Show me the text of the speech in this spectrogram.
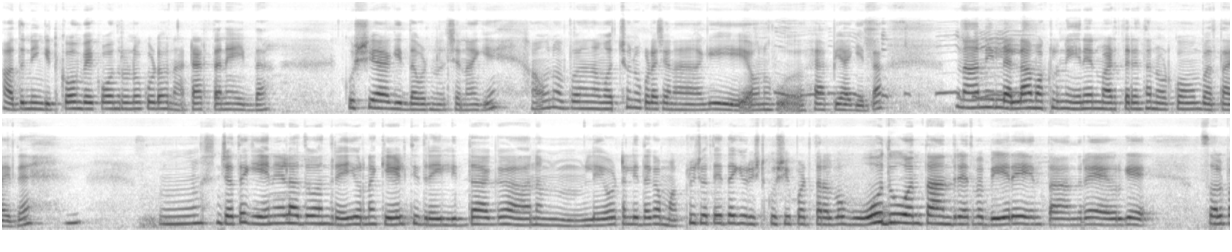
ಅದು ನಿಂಗೆ ಇಟ್ಕೊಬೇಕು ಅಂದ್ರೂ ಕೂಡ ಅವ್ನು ಆಟ ಆಡ್ತಾನೇ ಇದ್ದ. ಖುಷಿಯಾಗಿದ್ದ ಒಟ್ನಲ್ಲಿ ಚೆನ್ನಾಗಿ. ಅವನೊಬ್ಬ ನಮ್ಮ ಅಚ್ಚೂ ಕೂಡ ಚೆನ್ನಾಗಿ ಅವನು ಹ್ಯಾಪಿಯಾಗಿದ್ದ ನಾನು ಇಲ್ಲೆಲ್ಲ ಮಕ್ಕಳು ಏನೇನು ಮಾಡ್ತಾರೆ ಅಂತ ನೋಡ್ಕೊಂಡು ಬರ್ತಾಯಿದ್ದೆ ಜೊತೆಗೆ ಏನು ಹೇಳೋದು ಅಂದರೆ ಇವ್ರನ್ನ ಕೇಳ್ತಿದ್ರೆ ಇಲ್ಲಿದ್ದಾಗ ನಮ್ಮ ಲೇಔಟಲ್ಲಿದ್ದಾಗ ಮಕ್ಕಳು ಜೊತೆ ಇದ್ದಾಗ ಇವ್ರು ಇಷ್ಟು ಖುಷಿ ಪಡ್ತಾರಲ್ವ? ಓದು ಅಂತ ಅಂದರೆ ಅಥವಾ ಬೇರೆ ಅಂತ ಅಂದರೆ ಅವ್ರಿಗೆ ಸ್ವಲ್ಪ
